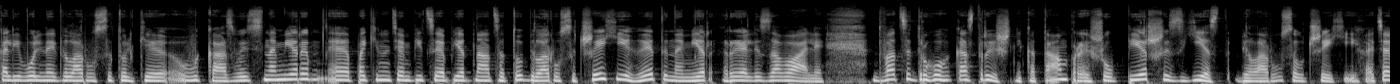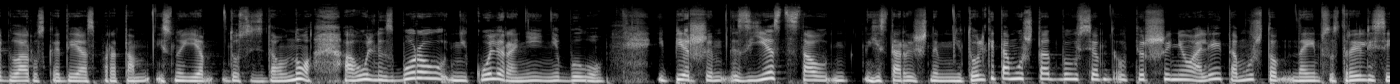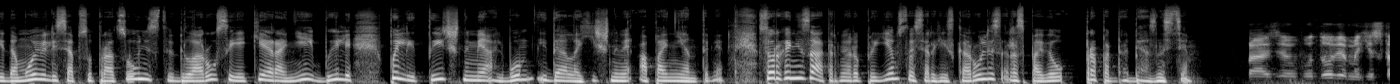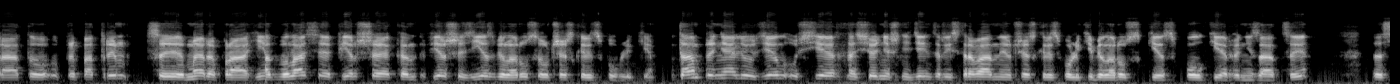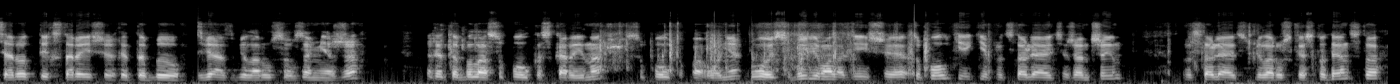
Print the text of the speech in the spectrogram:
Калі вольныя беларусы толькі выказваюць намеры э, пакінуць амбіцыі аб'яднацца то беларусы чэхі гэты намер рэалізавалі 22 кастрычніка там прайшоў першы з'езд беларусаў чэхіі хаця беларуская дыяспора там існуе досыць даўно агульных збораў ніколі раней не было. І першы з'езд стаў гістарычным не толькі таму што адбыўся упершыню але і таму што на ім сустрэліся і дамовіліся аб супрацоўніцтве беларус беларусы якія раней былі палітычнымі альбо ідэалагічнымі апанентамі суарганізатар мерапрыемства Сергей скаруліс распавёў пра падрабязнасці в будове магістрату пры падтрымцы мэра прагі адбылася першая першы з'езд беларусаў чэшскай Республікі там прынялі ўдзел усе на сённяшні дзень зарэгістраваныя ў чэшскай Республікі беларускія сполкі арганізацыі сярод тых старэйшых это быў звяз беларусаў замежжа гэта была суполка с карына суполка пагоня Вось былі маладзейшыя суполки якія прадстаўляюць жанчын прадстаўляюць беларускае студэнцтва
